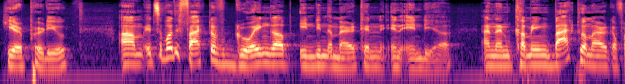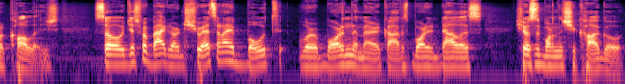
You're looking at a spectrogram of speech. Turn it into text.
here at Purdue. Um, it's about the fact of growing up Indian American in India and then coming back to America for college. So, just for background, Shreyas and I both were born in America. I was born in Dallas. She was born in Chicago.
